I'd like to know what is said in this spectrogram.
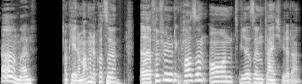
oh Mann. Okay, dann machen wir eine kurze äh, fünfminütige Pause und wir sind gleich wieder da.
